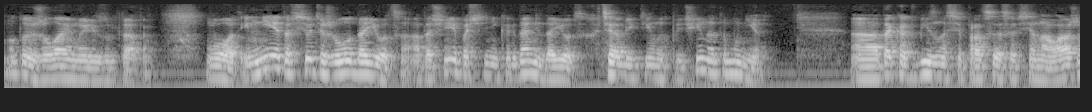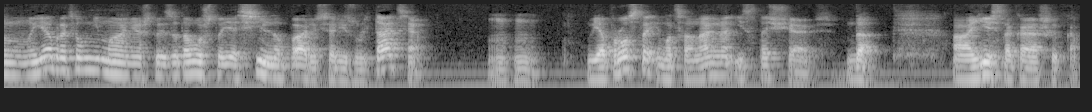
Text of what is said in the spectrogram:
ну то есть желаемые результаты. Вот. И мне это все тяжело дается, а точнее почти никогда не дается, хотя объективных причин этому нет. А, так как в бизнесе процессы все налажены, но я обратил внимание, что из-за того, что я сильно парюсь о результате, угу, я просто эмоционально истощаюсь. Да, а, есть такая ошибка.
